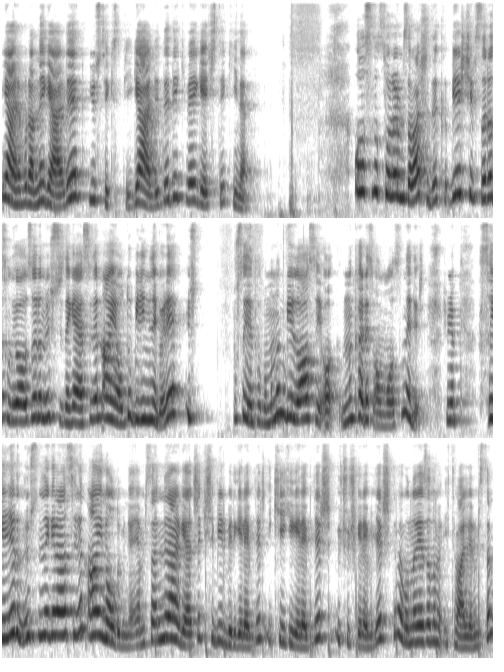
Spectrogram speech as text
Yani buradan ne geldi? 108 pi geldi dedik ve geçtik yine. Olasılık sorularımıza başladık. Bir çift zar atılıyor. Zarın üst yüzüne gelen sayıların aynı olduğu bilinine göre üst bu sayı toplamının bir doğal sayının karesi olması nedir? Şimdi sayıların üstüne gelen sayıların aynı olduğu biliniyor. Yani mesela neler gelecek? İşte 1 1 gelebilir, 2 2 gelebilir, 3 3 gelebilir. Değil mi? Bunları yazalım ihtimallerimizi.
